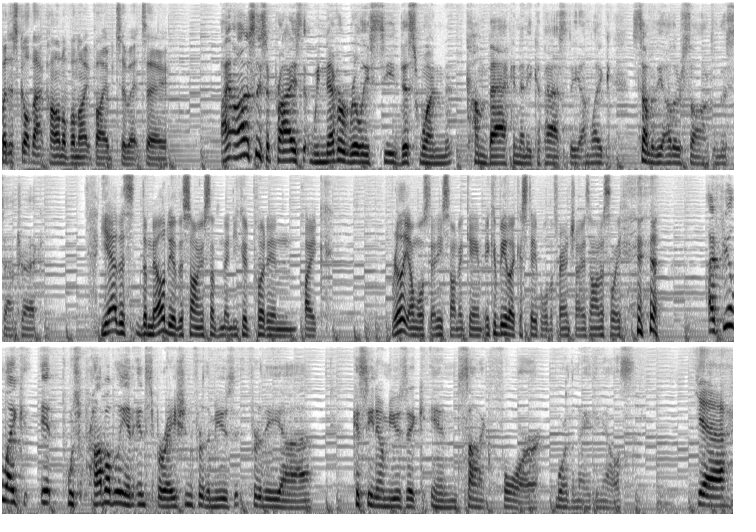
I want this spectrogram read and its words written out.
but it's got that carnival night vibe to it too. I'm honestly surprised that we never really see this one come back in any capacity, unlike some of the other songs on this soundtrack. Yeah, this the melody of the song is something that you could put in like really almost any Sonic game. It could be like a staple of the franchise, honestly. I feel like it was probably an inspiration for the music for the uh, casino music in Sonic 4 more than anything else. Yeah,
